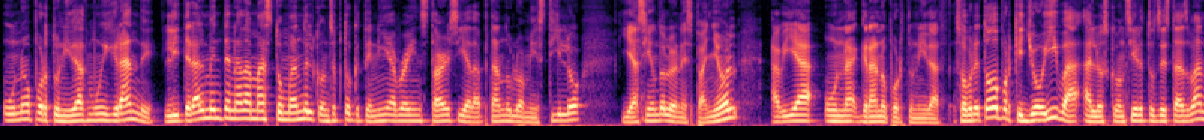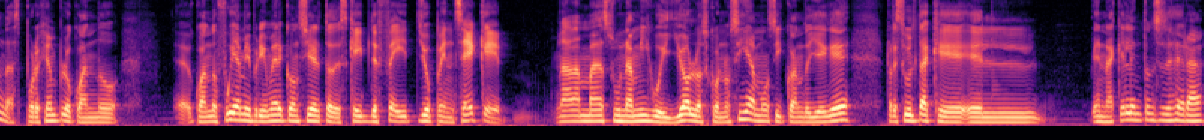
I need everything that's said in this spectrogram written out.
una oportunidad muy grande. Literalmente nada más tomando el concepto que tenía Brain Stars y adaptándolo a mi estilo y haciéndolo en español, había una gran oportunidad. Sobre todo porque yo iba a los conciertos de estas bandas. Por ejemplo, cuando, eh, cuando fui a mi primer concierto de Escape the Fate, yo pensé que nada más un amigo y yo los conocíamos y cuando llegué resulta que el en aquel entonces era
